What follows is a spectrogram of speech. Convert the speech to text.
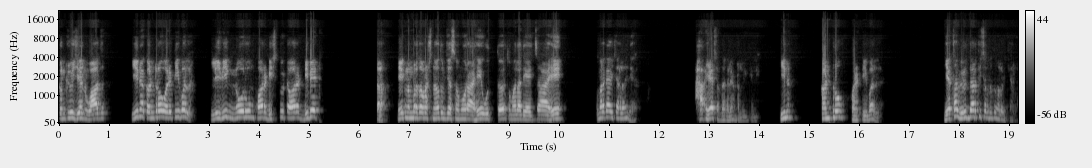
conclusion was in a controvertible leaving no room for dispute or debate चला एक नंबरचा प्रश्न तुमच्यासमोर आहे. उत्तर तुम्हाला द्यायचं आहे. तुम्हाला काय विचारलं नाही हा या शब्दाखाली अंडरलाईन केली. इन कंट्रोवर्टिबल याचा विरुद्धार्थी शब्द तुम्हाला विचारला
